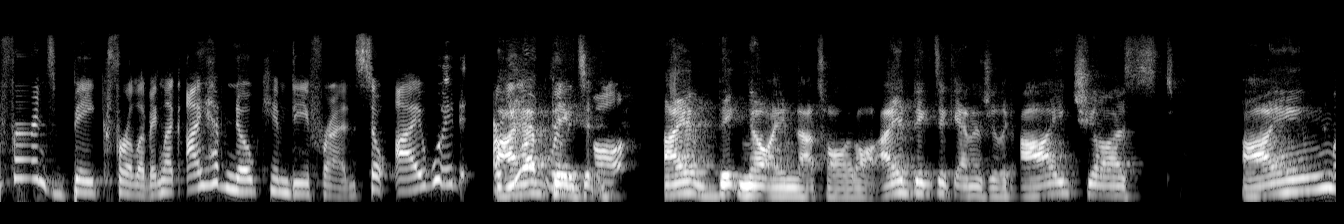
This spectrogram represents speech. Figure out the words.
friends bake for a living. Like, I have no Kim D friends. So I would, are I have really big, tall? I have big, no, I am not tall at all. I have big dick energy. Like I just, I'm,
